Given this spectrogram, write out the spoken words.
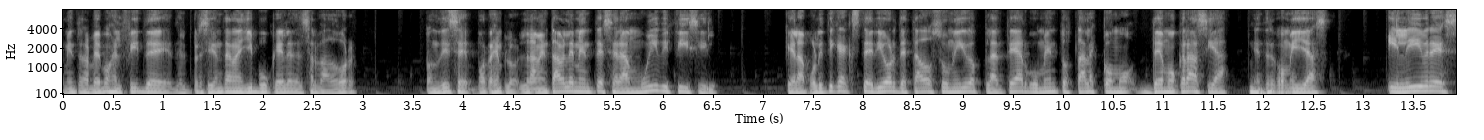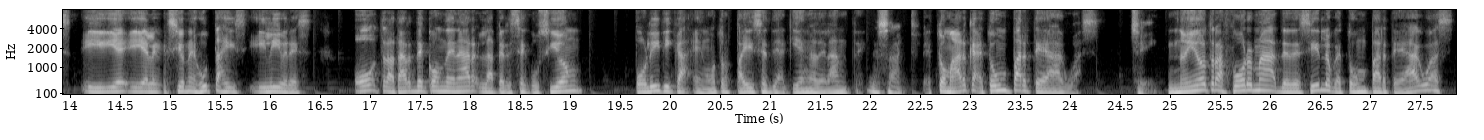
Mientras vemos el feed de, del presidente Nayib Bukele de El Salvador, donde dice, por ejemplo, lamentablemente será muy difícil que la política exterior de Estados Unidos plantee argumentos tales como democracia, entre comillas, y libres y, y elecciones justas y, y, libres, o tratar de condenar la persecución política en otros países de aquí en adelante. Exacto. Esto marca, esto es un parteaguas. Sí. No hay otra forma de decirlo que esto es un parteaguas,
